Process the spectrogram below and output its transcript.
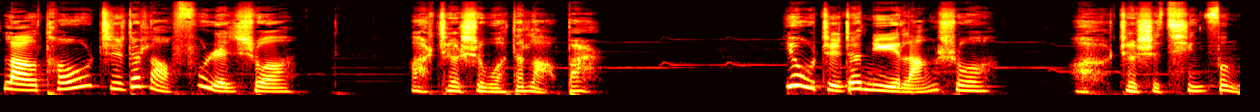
老头指着老妇人说：“啊，这是我的老伴儿。”又指着女郎说：“啊，这是青凤，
